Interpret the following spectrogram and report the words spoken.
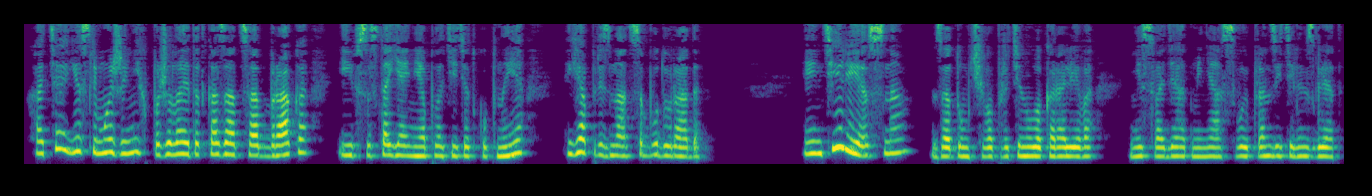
Хотя, если мой жених пожелает отказаться от брака и в состоянии оплатить откупные, я, признаться, буду рада». «Интересно», задумчиво протянула королева, не сводя от меня свой пронзительный взгляд.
